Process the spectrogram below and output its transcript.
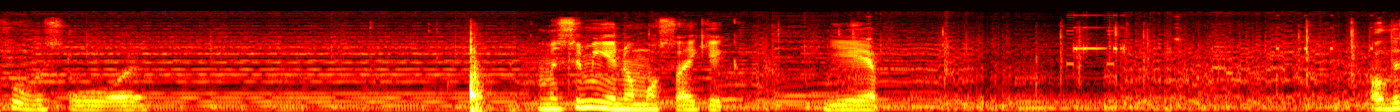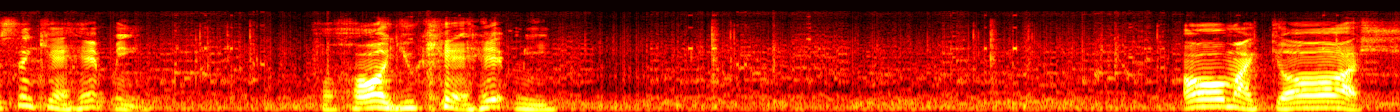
Full Restore. I'm assuming you're normal Psychic. Yep. Oh, this thing can't hit me. Oh, you can't hit me. Oh my gosh.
